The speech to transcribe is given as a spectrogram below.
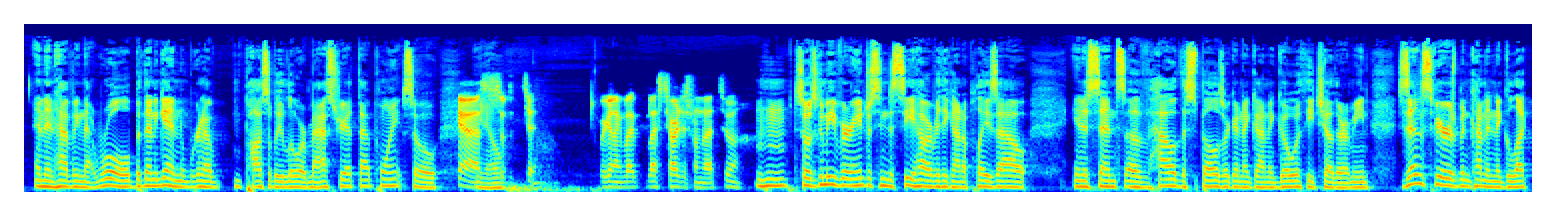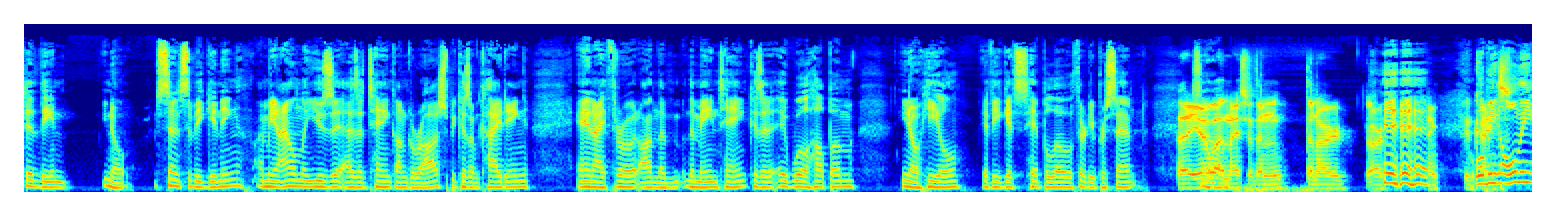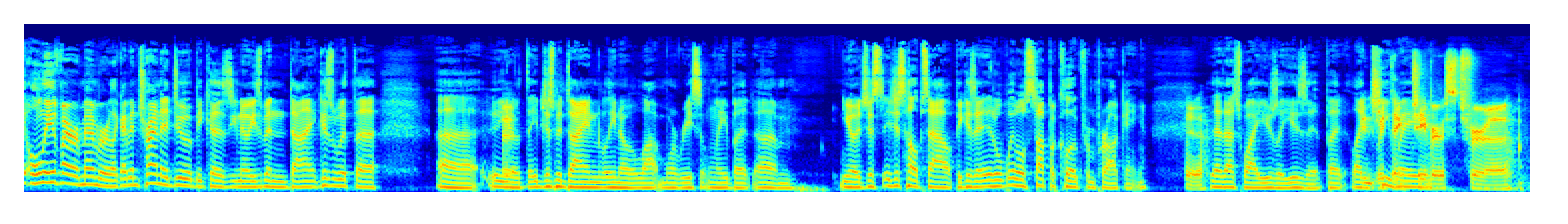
and then having that roll. But then again, we're going to possibly lower mastery at that point. So Yeah, You know. so the ch- we're getting like less charges from that too. hmm So it's going to be very interesting to see how everything kind of plays out in a sense of how the spells are going to kind of go with each other. I mean, Zen Sphere has been kind of neglected the you know since the beginning. I mean, I only use it as a tank on Garrosh because I'm kiting, and I throw it on the the main tank because it, it will help him, you know, heal if he gets hit below thirty percent. Uh, you're So- a lot nicer than than our our. Well, I mean, only only if I remember. Like I've been trying to do it because you know he's been dying because with the, uh, you know they've just been dying you know a lot more recently. But um, you know it just it just helps out because it'll it'll stop a cloak from procking. yeah. That, that's why I usually use it. But like we, we Chi take chi burst for uh,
